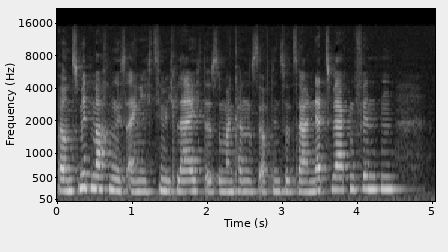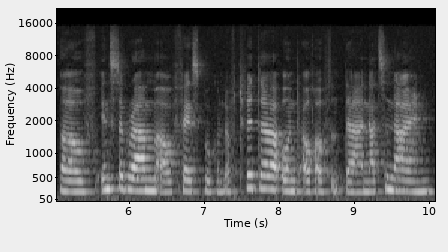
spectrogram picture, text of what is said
Bei uns mitmachen ist eigentlich ziemlich leicht. Also man kann es auf den sozialen Netzwerken finden, auf Instagram, auf Facebook und auf Twitter und auch auf der nationalen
